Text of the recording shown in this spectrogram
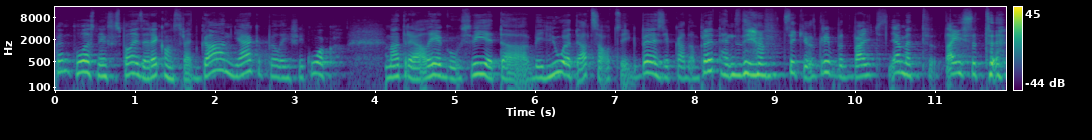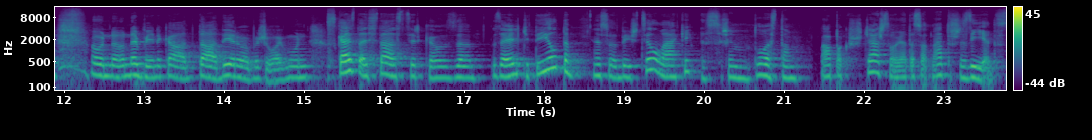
gan plosnieks, kas palīdzēja rekonstruēt, gan jēkapelī šī koka materiāla iegūs vietā bija ļoti atsaucīga, bez jebkādām pretenzijām, cik jūs gribat baļķus ņemat, taisat, un nebija nekāda tāda ierobežojuma. Un skaistais stāsts ir, ka uz uh, Zeļķu tilta esot bijuši cilvēki, kas šim plostam apakšu šķērsojot, esot metuši ziedus.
